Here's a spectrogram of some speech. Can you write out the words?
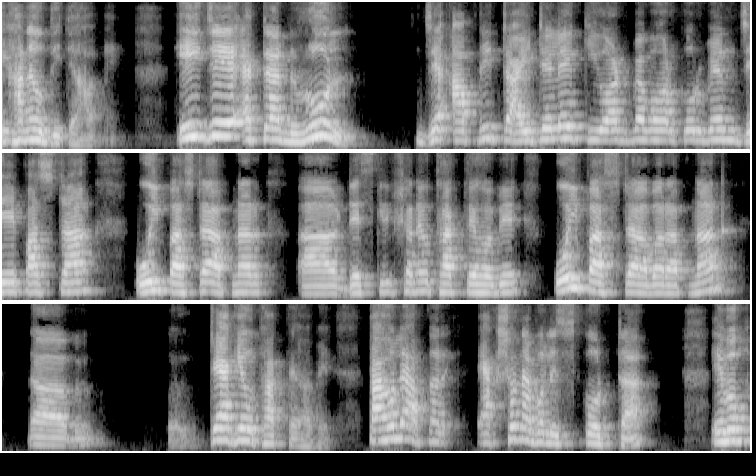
এখানেও দিতে হবে। এই যে একটা রুল যে আপনি টাইটেলে কিওয়ার্ড ব্যবহার করবেন যে পাঁচটা, ওই পাঁচটা আপনার ডেসক্রিপশনেও থাকতে হবে, ওই পাঁচটা আবার আপনার ট্যাগেও থাকতে হবে। তাহলে আপনার অ্যাকশনেবল স্কোরটা এবং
